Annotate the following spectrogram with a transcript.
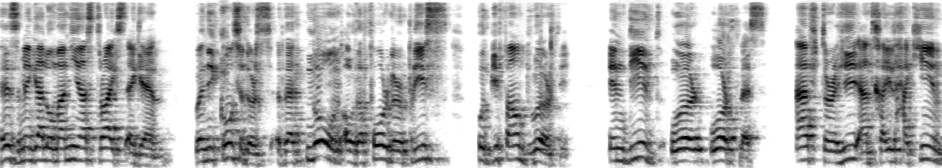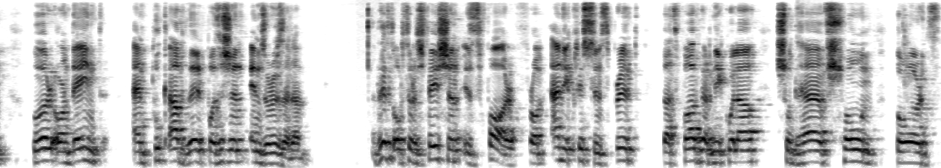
His megalomania strikes again when he considers that none of the former priests could be found worthy indeed were worthless after he and Khalil Hakim were ordained and took up their position in Jerusalem. This observation is far from any Christian spirit that Father Nicola should have shown towards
